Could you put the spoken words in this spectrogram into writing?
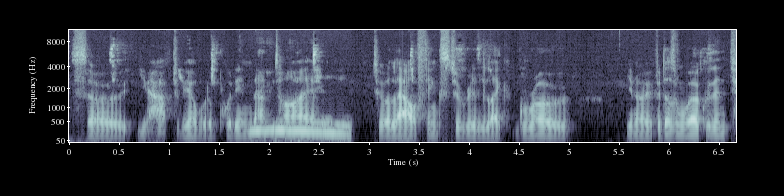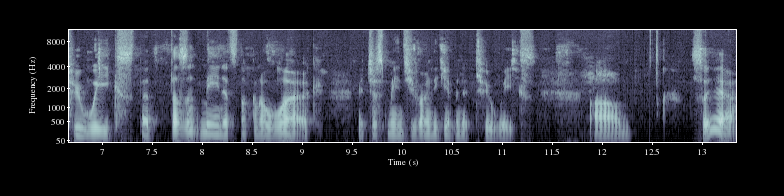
So you have to be able to put in that time Mm. to allow things to really like grow. You know, if it doesn't work within two weeks, that doesn't mean it's not going to work. It just means you've only given it two weeks. Um, so yeah,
